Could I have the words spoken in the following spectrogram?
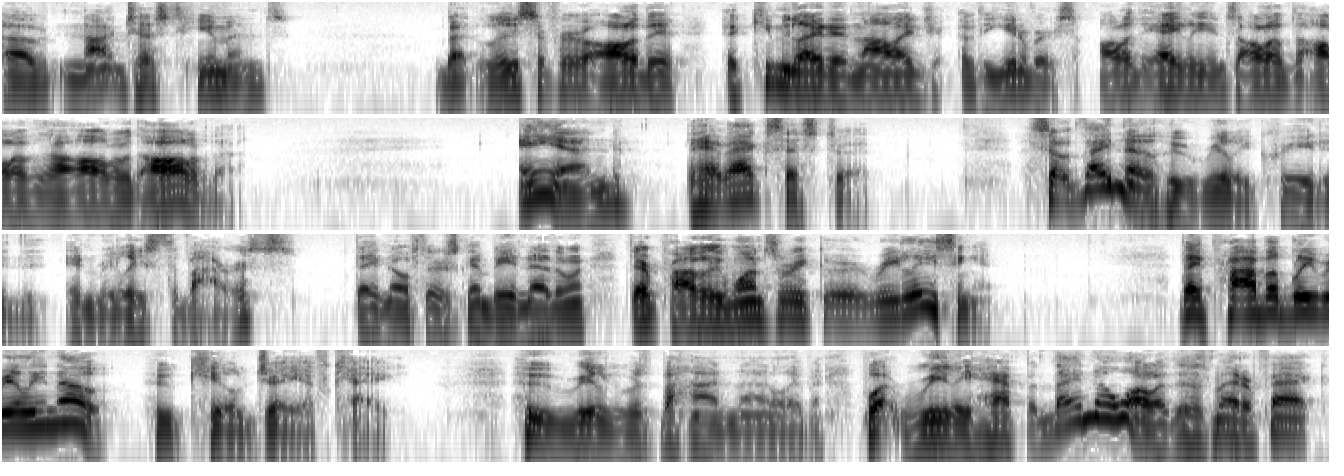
of not just humans, but Lucifer, all of the accumulated knowledge of the universe, all of the aliens, all of the, all of the, all of the, all of the, and they have access to it. So they know who really created and released the virus. They know if there's going to be another one. They're probably ones re- releasing it. They probably really know who killed JFK, who really was behind 9 11, what really happened. They know all of this. As a matter of fact,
